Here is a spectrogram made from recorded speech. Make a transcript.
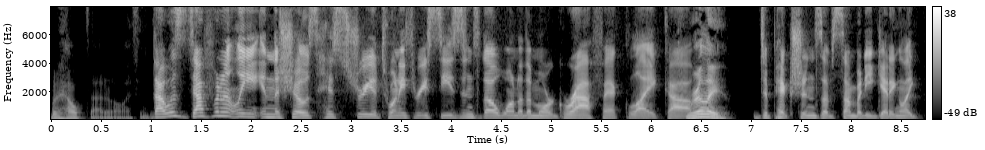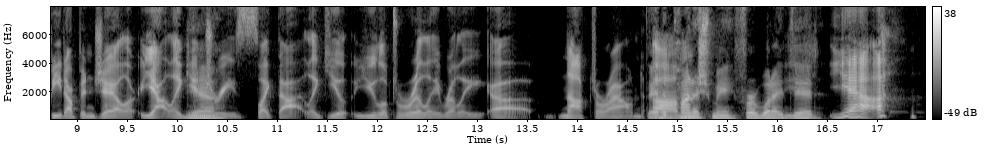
would help that at all. I think. That was definitely in the show's history of 23 seasons, though, one of the more graphic, like, um, really, depictions of somebody getting like beat up in jail or, yeah, like Yeah. injuries like that. Like, you, you looked really, really, uh, knocked around. they had to Um, punish me for what I did. Yeah.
